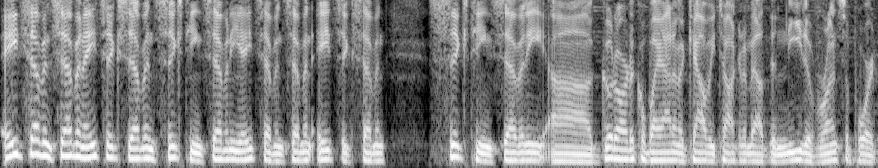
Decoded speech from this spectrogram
877 867 1670. 877 867 1670. Uh, good article by Adam McCalvy talking about the need of run support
